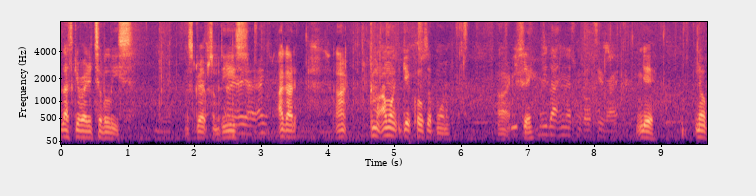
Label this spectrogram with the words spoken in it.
let's get ready to release. Let's grab some of these. I got it. All right. Come on. I want to get close up on them. All right. we, See? keep, we letting this one go too, right? Yeah. No.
